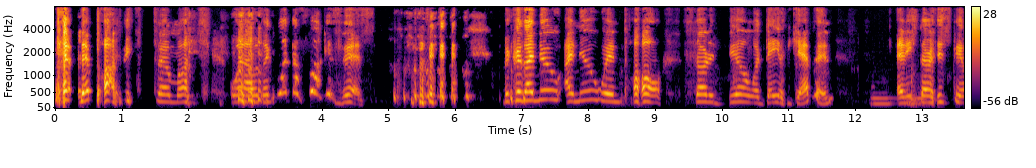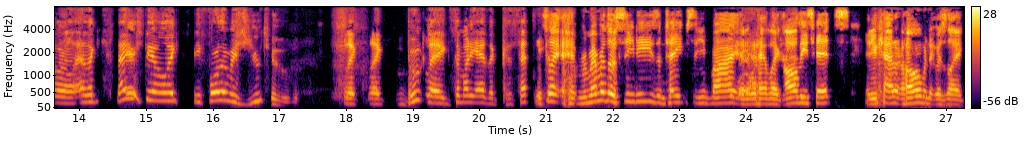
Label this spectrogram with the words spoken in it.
that, that popped me so much when I was like, "What the fuck is this?" because I knew I knew when Paul started dealing with David Geffen, and he started stealing all. And like now you're stealing like before there was YouTube, like like bootleg. Somebody has a cassette. It's like remember those CDs and tapes that you'd buy, and it would have like all these hits, and you got it home, and it was like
